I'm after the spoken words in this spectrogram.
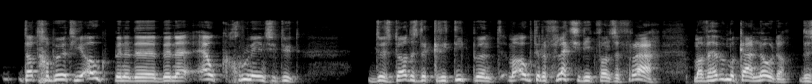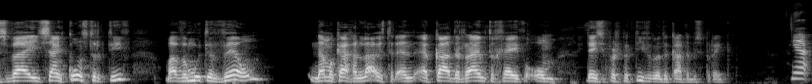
dat gebeurt hier ook binnen, de, binnen elk groene instituut. Dus dat is de kritiekpunt, maar ook de reflectie die ik van ze vraag. Maar we hebben elkaar nodig. Dus wij zijn constructief, maar we moeten wel naar elkaar gaan luisteren en elkaar de ruimte geven om deze perspectieven met elkaar te bespreken. Ja,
